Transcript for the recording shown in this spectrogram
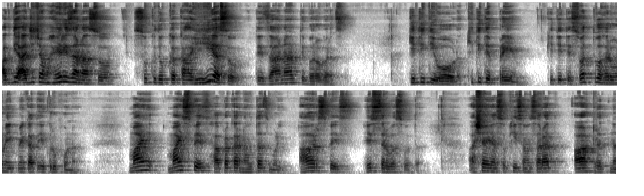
अगदी आजीच्या माहेरी जाणं असो सुखदुःख काहीही असो ते जाणार ते बरोबरच. किती ती ओढ किती ते प्रेम किती ते स्वत्व हरवून एकमेकात एकरूप होणं. माय माय स्पेस हा प्रकार नव्हताच मुळी. आर स्पेस हेच सर्वस्व होतं. अशा या सुखी संसारात आठ रत्न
